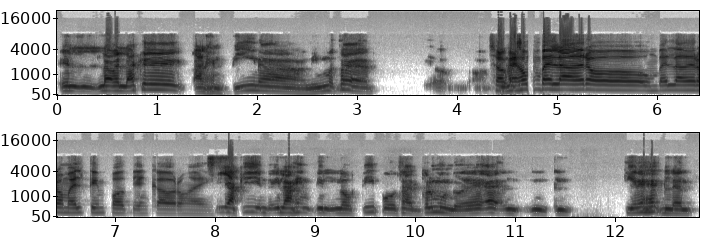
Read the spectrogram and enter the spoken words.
la verdad que Argentina, mismo, o sea, que es un verdadero, un verdadero melting pot bien cabrón ahí. Sí, aquí, y la gente, los tipos, o sea, todo el mundo, eh, eh, tienes el,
